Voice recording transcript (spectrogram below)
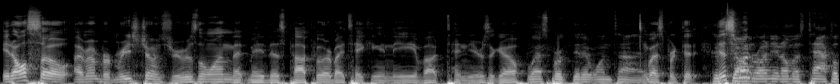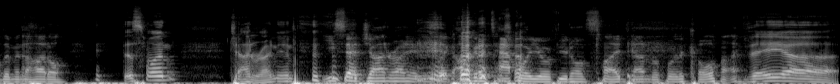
It also, I remember Maurice Jones-Drew was the one that made this popular by taking a knee about ten years ago. Westbrook did it one time. Westbrook did this John one. Runyon almost tackled him in the huddle. This one, Jon Runyan. He said Jon Runyan. He's like, I'm gonna tackle you if you don't slide down before the goal line. They uh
